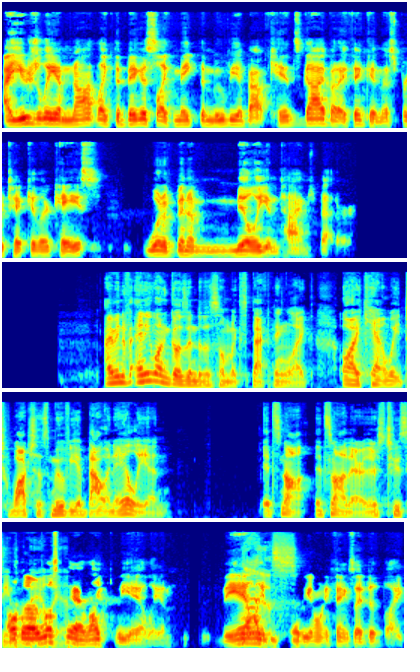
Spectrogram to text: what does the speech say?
I usually am not like the biggest like make the movie about kids guy, but I think in this particular case would have been a million times better. I mean, if anyone goes into this film expecting like, oh, I can't wait to watch this movie about an alien, it's not. It's not there. There's two scenes. Although I will say I liked the alien. The aliens Yes. are the only things I did like.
